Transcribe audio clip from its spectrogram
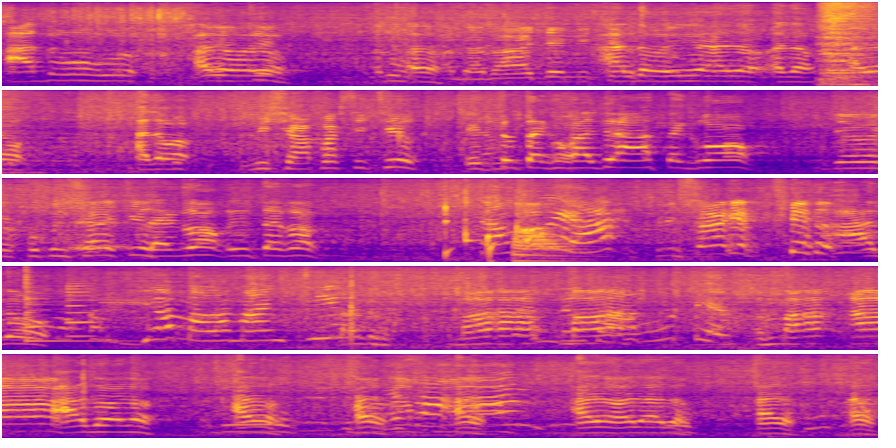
Aduh, aduh, aduh. Aduh, ada-ada aja nih. Aduh, iya, aduh, aduh, aduh. Aduh, Ini siapa sih, Cil? itu tengok aja, tengok. Cewek kuping saya, Cil. Tengok, itu tengok. Kamu ya, saya, Cil. Aduh, dia malah mancing. Aduh, maaf, maaf. ya. Maaf. aduh, aduh. Aduh, aduh, aduh, aduh, aduh, aduh, aduh, aduh.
